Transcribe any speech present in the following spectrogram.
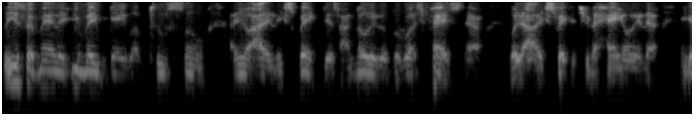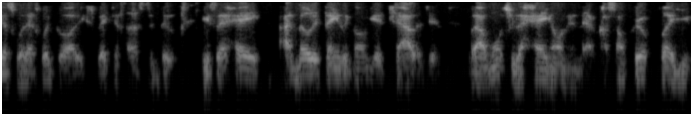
When you said, man, that you maybe gave up too soon. You know, I didn't expect this. I know that it was a rush patch now, but I expected you to hang on in there. And guess what? That's what God expected us to do. He said, hey, I know that things are going to get challenging, but I want you to hang on in there because I'm here for you.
